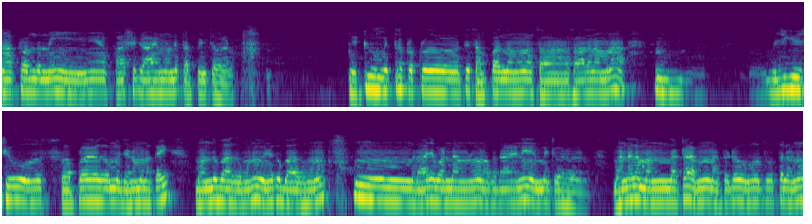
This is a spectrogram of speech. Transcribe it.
ఆక్రందుని పార్శ్వగ్రాహ్యం నుండి తప్పించవలను. ఇట్లు మిత్ర ప్రకృతి సంపన్నమున సా- సాధనమున విజిగీషువు స్వప్రయోగము జనమునకై మందు భాగమును వెనుక భాగమును రాజమండలంలో ఒకదానిని నిర్మించగలరు మండలం అంతట అతడు దూతలను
